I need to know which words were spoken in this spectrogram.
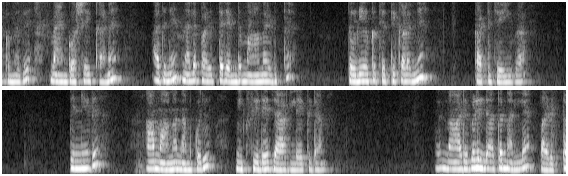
ഉണ്ടാക്കുന്നത് മാംഗോ ഷേക്കാണ്. അതിന് നല്ല പഴുത്ത രണ്ട് മാങ്ങ എടുത്ത് തൊലിയൊക്കെ ചെത്തിക്കളഞ്ഞ് കട്ട് ചെയ്യുക. പിന്നീട് ആ മാങ്ങ നമുക്കൊരു മിക്സിയുടെ ജാറിലേക്ക് ഇടാം നാരുകളില്ലാത്ത നല്ല പഴുത്ത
